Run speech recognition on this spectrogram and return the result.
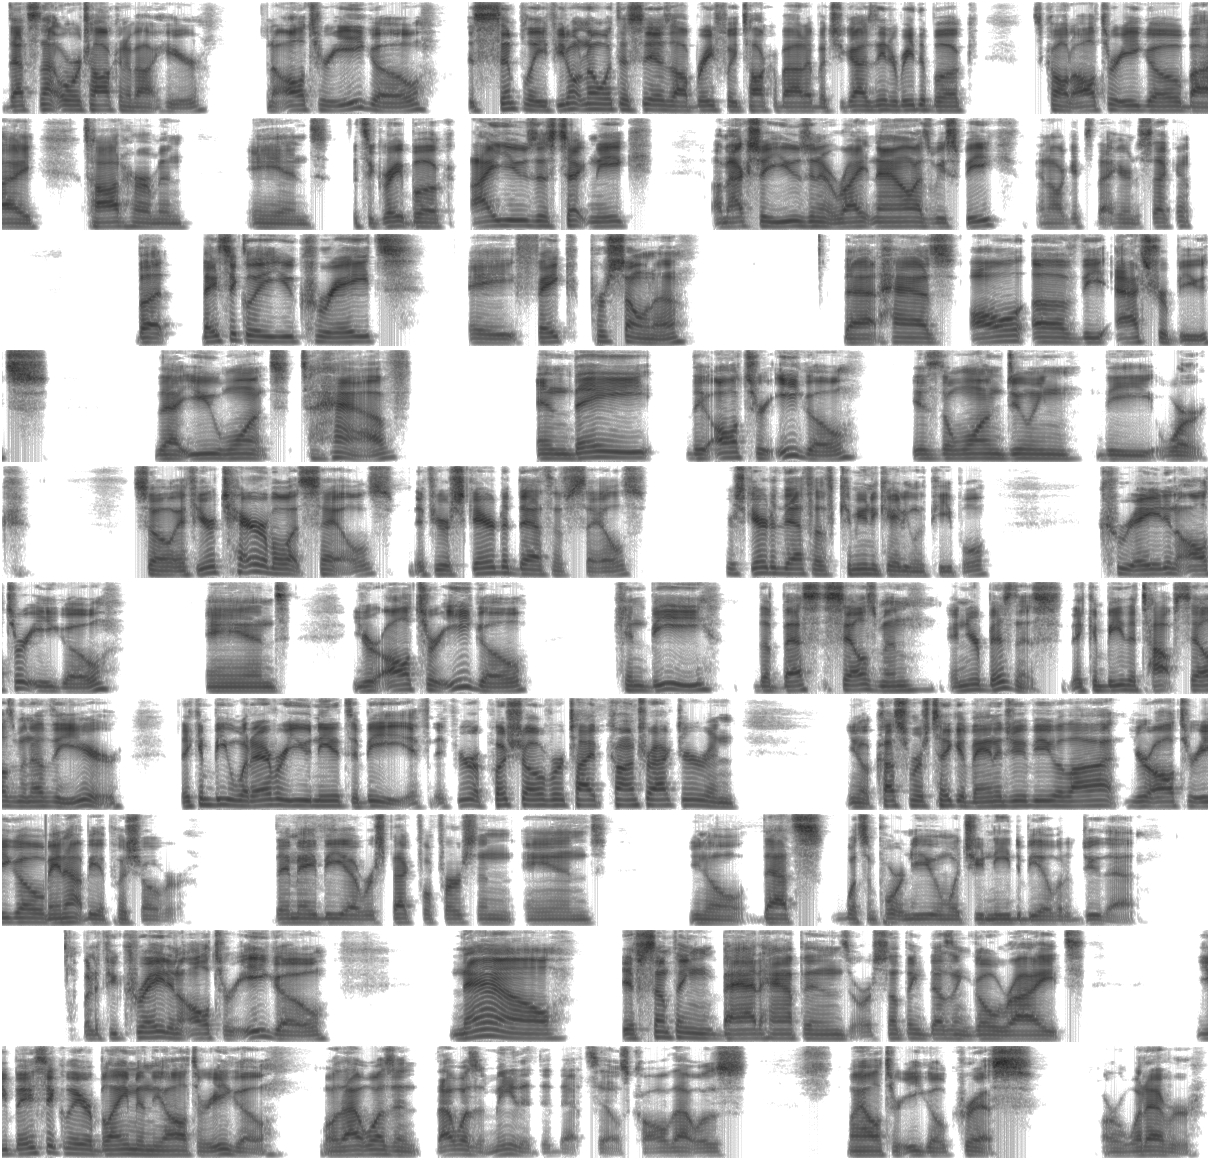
that's not what we're talking about here. An alter ego is simply, if you don't know what this is, I'll briefly talk about it, but you guys need to read the book. It's called Alter Ego by Todd Herman. And it's a great book. I use this technique. I'm actually using it right now as we speak, and I'll get to that here in a second. But basically, you create a fake persona that has all of the attributes that you want to have. And they, the alter ego, is the one doing the work. So if you're terrible at sales, if you're scared to death of sales, you're scared to death of communicating with people, create an alter ego. And your alter ego can be the best salesman in your business. They can be the top salesman of the year. They can be whatever you need it to be. If if you're a pushover type contractor and you know customers take advantage of you a lot, your alter ego may not be a pushover. They may be a respectful person and you know that's what's important to you and what you need to be able to do that. But if you create an alter ego, now if something bad happens or something doesn't go right, you basically are blaming the alter ego. Well, that wasn't that wasn't me that did that sales call. That was my alter ego, Chris, or whatever.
